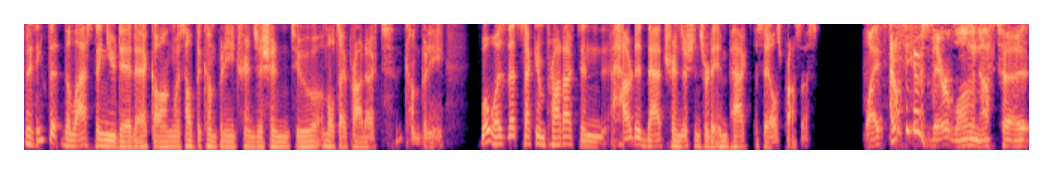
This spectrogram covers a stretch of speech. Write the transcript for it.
And I think that the last thing you did at Gong was help the company transition to a multi product company. What was that second product and how did that transition sort of impact the sales process? Well, I, don't think I was there long enough to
